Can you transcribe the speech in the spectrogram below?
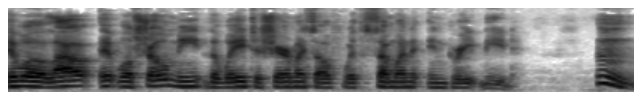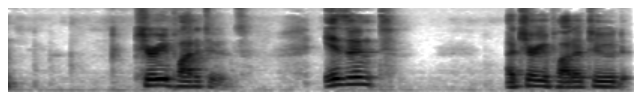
It will allow it will show me the way to share myself with someone in great need. Mm. Cheery platitudes. Isn't a cheery platitude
